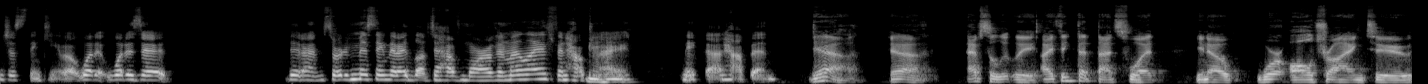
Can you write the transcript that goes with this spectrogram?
just thinking about what it, what is it that I'm sort of missing that I'd love to have more of in my life and how can mm-hmm. I make that happen? Yeah. Yeah. Absolutely. I think that that's what, you know, we're all trying to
